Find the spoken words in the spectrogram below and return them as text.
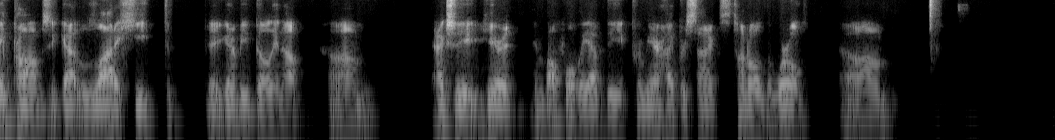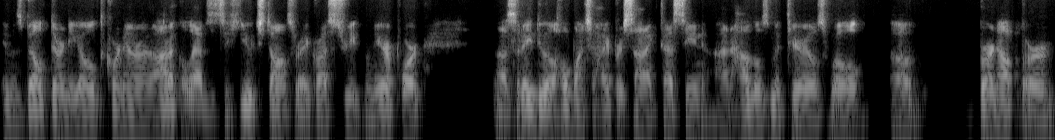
big problems. You got a lot of heat to, that you're going to be building up. Um, actually, here at, in Buffalo, we have the premier hypersonics tunnel of the world. Um, it was built during the old Cornell Aeronautical Labs. It's a huge tunnel. It's right across the street from the airport. Uh, so they do a whole bunch of hypersonic testing on how those materials will uh, burn up or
